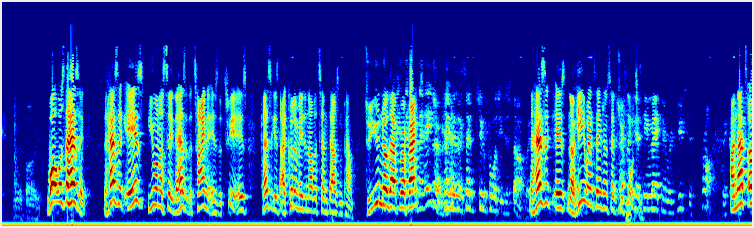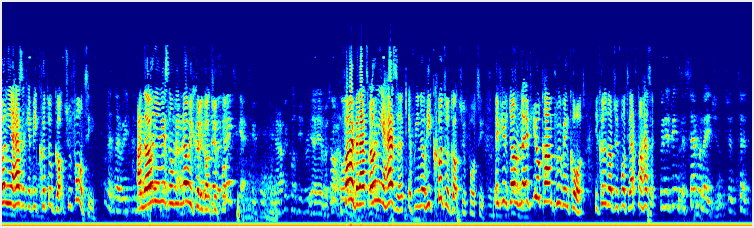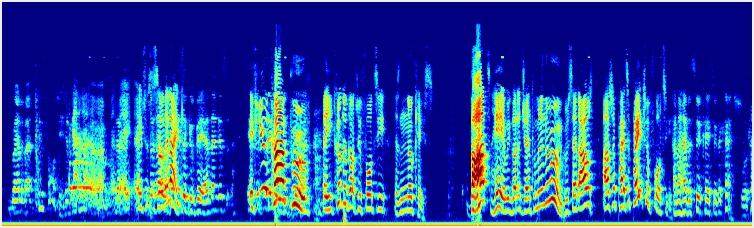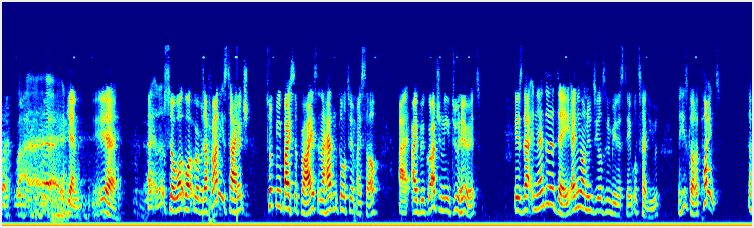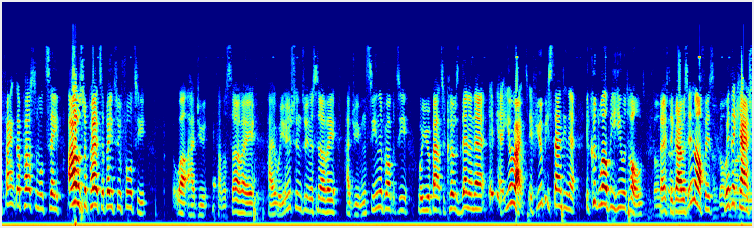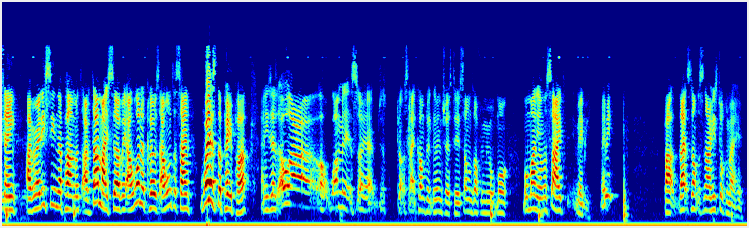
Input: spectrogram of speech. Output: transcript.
What was the hezek? The hezek is you want to say the hezek. The taina is the tria is the hezek is I could have made another ten thousand pounds. Do you know that for a fact? The agent came in and said 240 to start with. The hezek is no. He went to the agent and said two Because forty, he made him reduce his price. and that's only a hezek if he could have got two forty. There's no reason And the only reason we know he could have got He's two never forty. going to get 240 now because he's Yeah, yeah, but it's not. Fine, but that's only a hezek if we know he could have got 240. If you don't know, if you can't prove in court he could have got 240, that's not hezek. But it's been to several agents who said round about 240. So Um, Agents say what they like. if it is a gevir, then If you can't prove that he could have got 240, there's no case. But here we got a gentleman in the room who said I was I was prepared to pay 240. And I had a suitcase with the cash. Uh, again, yeah. Uh, so what what Rabbi Zafrani's time, which took me by surprise, and I hadn't thought of it myself. I, I begrudgingly do hear it. Is that in the end of the day, anyone who deals in real estate will tell you that he's got a point. The fact that a person will say, "I was prepared to pay 240," well, had you done a survey? How, were you interested in doing a survey? Had you even seen the property? Were you about to close then and there? If, yeah, you're right. If you'd be standing there, it could well be he would hold that if the guy was in the office with the cash saying, I've already seen the apartment, I've done my survey, I want to close, I want to sign, where's the paper? And he says, oh, uh, oh one minute, sorry, I've just got a slight conflict of interest here, someone's offering me more, more, more money on the side. Maybe, maybe. But that's not the scenario he's talking about here.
